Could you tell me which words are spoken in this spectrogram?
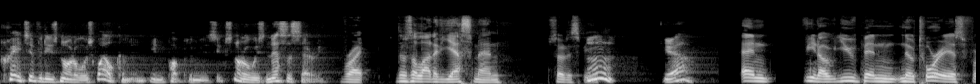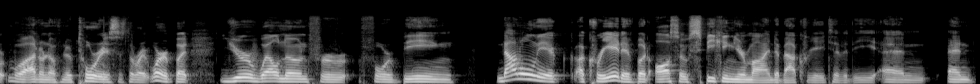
creativity is not always welcome in, in popular music. It's not always necessary. Right. There's a lot of yes men, so to speak. Mm. Yeah, and you know you've been notorious for well i don't know if notorious is the right word but you're well known for for being not only a, a creative but also speaking your mind about creativity and and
